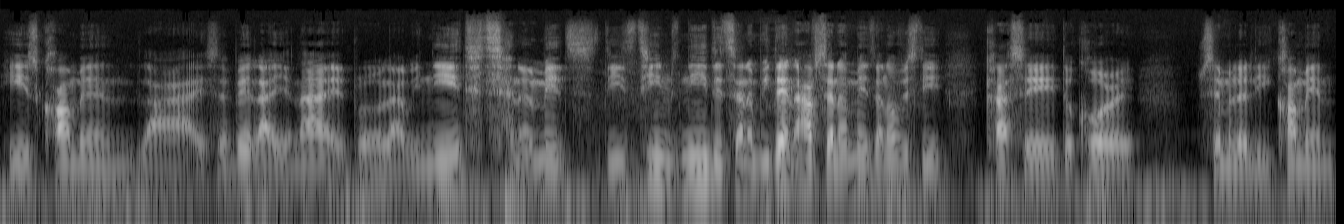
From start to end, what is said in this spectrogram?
he's coming like it's a bit like United, bro. Like we need centre mids. These teams needed centre. We didn't have centre mids, and obviously Kase, Doucouré, similarly come in,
